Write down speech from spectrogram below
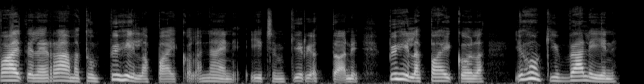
vaeltelee raamatun pyhillä paikoilla, näin itse kirjoittaa, niin pyhillä paikoilla johonkin väliin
